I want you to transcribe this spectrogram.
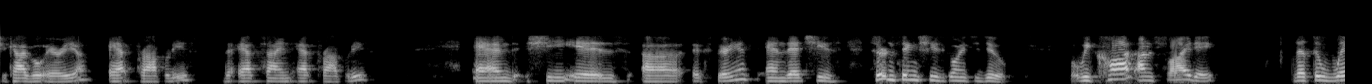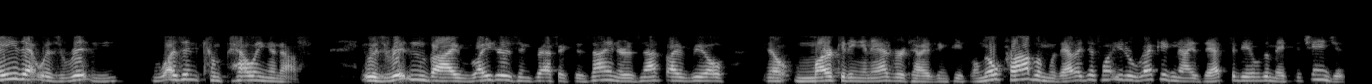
Chicago area at properties, the at sign at properties. And she is uh, experienced and that she's certain things she's going to do. But we caught on Friday that the way that was written wasn't compelling enough. It was written by writers and graphic designers, not by real, you know, marketing and advertising people. No problem with that. I just want you to recognize that to be able to make the changes.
